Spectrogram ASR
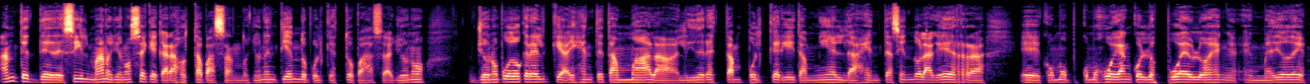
antes de decir, mano, yo no sé qué carajo está pasando, yo no entiendo por qué esto pasa, yo no, yo no puedo creer que hay gente tan mala, líderes tan porquería y tan mierda, gente haciendo la guerra, eh, cómo, cómo, juegan con los pueblos en, en medio de,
